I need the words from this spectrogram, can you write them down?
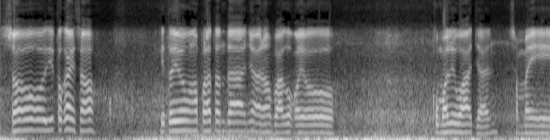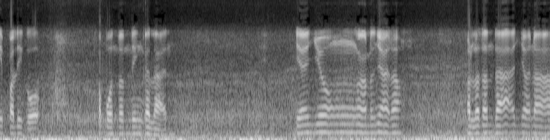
So dito guys oh. Ito yung mga palatandaan nyo ano bago kayo kumaliwa dyan sa may paliko papuntang Dinggalan. Yan yung ano niya no. Palatandaan nyo na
